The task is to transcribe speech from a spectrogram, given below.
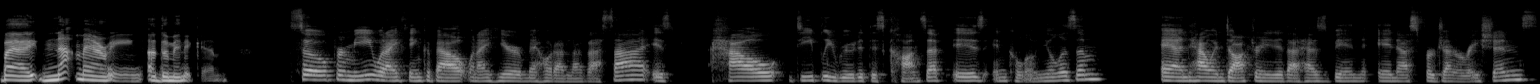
by not marrying a Dominican. So for me, what I think about when I hear mejorar la raza is how deeply rooted this concept is in colonialism and how indoctrinated that has been in us for generations.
